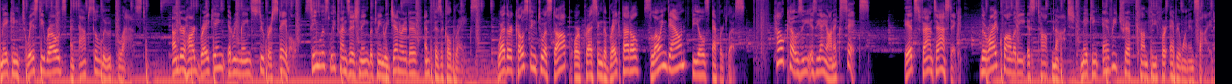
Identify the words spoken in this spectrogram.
making twisty roads an absolute blast. Under hard braking, it remains super stable, seamlessly transitioning between regenerative and physical brakes. Whether coasting to a stop or pressing the brake pedal, slowing down feels effortless. How cozy is the Ioniq 6? It's fantastic. The ride quality is top-notch, making every trip comfy for everyone inside.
